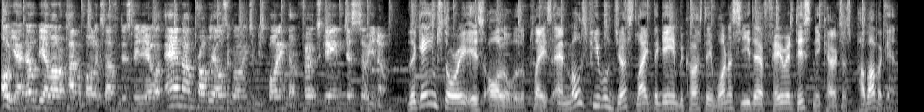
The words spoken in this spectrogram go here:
Oh yeah, there will be a lot of hyperbolic stuff in this video, and I'm probably also going to be spoiling the first game just so you know. The game story is all over the place, and most people just like the game because they want to see their favorite Disney characters pop up again.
